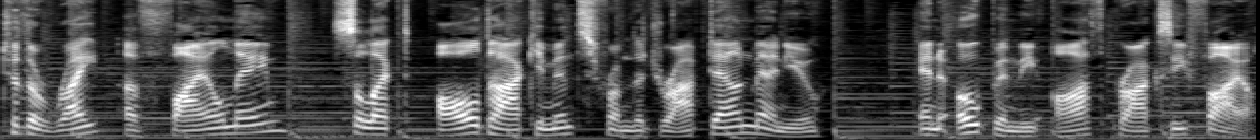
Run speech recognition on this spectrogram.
To the right of File Name, select All Documents from the drop-down menu and open the Auth Proxy file.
